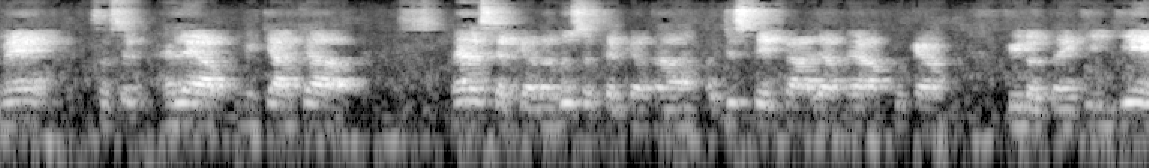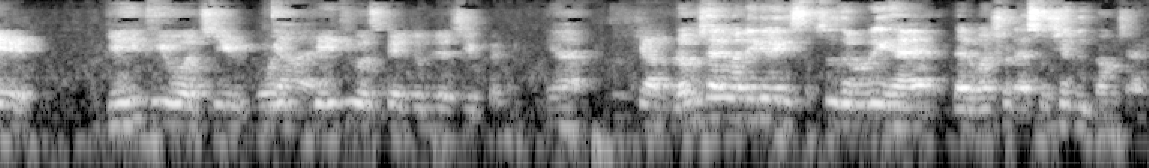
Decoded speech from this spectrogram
में सबसे पहले आपने क्या क्या पहला स्टेप क्या था? दूसरा स्टेप क्या था? जिस स्टेज पे आज आप आपको क्या फील होता है कि ये यही थी वो अचीव वो यही थी वो स्टेज जो मुझे अचीव करनी क्या? ब्रह्मचारी बनने के लिए सबसे ज़रूरी है that one should associate with brahmachari.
